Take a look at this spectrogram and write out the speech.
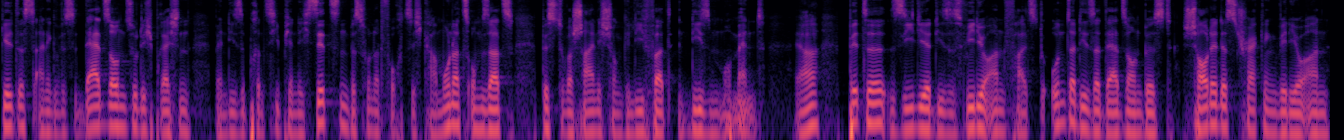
gilt es, eine gewisse Dead Zone zu durchbrechen. Wenn diese Prinzipien nicht sitzen, bis 150k Monatsumsatz, bist du wahrscheinlich schon geliefert in diesem Moment. Ja, bitte sieh dir dieses Video an, falls du unter dieser Dead Zone bist. Schau dir das Tracking-Video an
